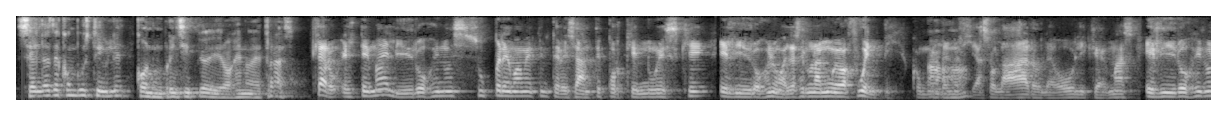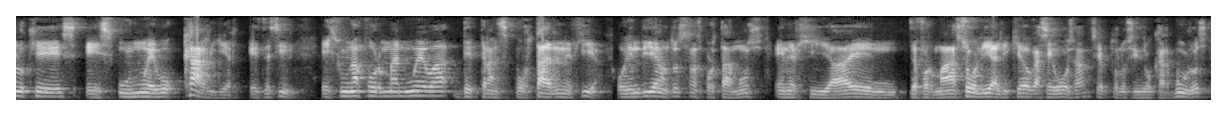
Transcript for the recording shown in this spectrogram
celdas de combustible con un principio de hidrógeno detrás. Claro, el tema del hidrógeno es supremamente interesante porque no es que el hidrógeno vaya a ser una nueva fuente, como la energía solar o la eólica y demás. El hidrógeno lo que es es un nuevo carrier, es decir, es una forma nueva de transportar energía. Hoy en día nosotros transportamos energía en, de forma sólida, líquida o gaseosa, ¿cierto? Los hidrocarburos,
